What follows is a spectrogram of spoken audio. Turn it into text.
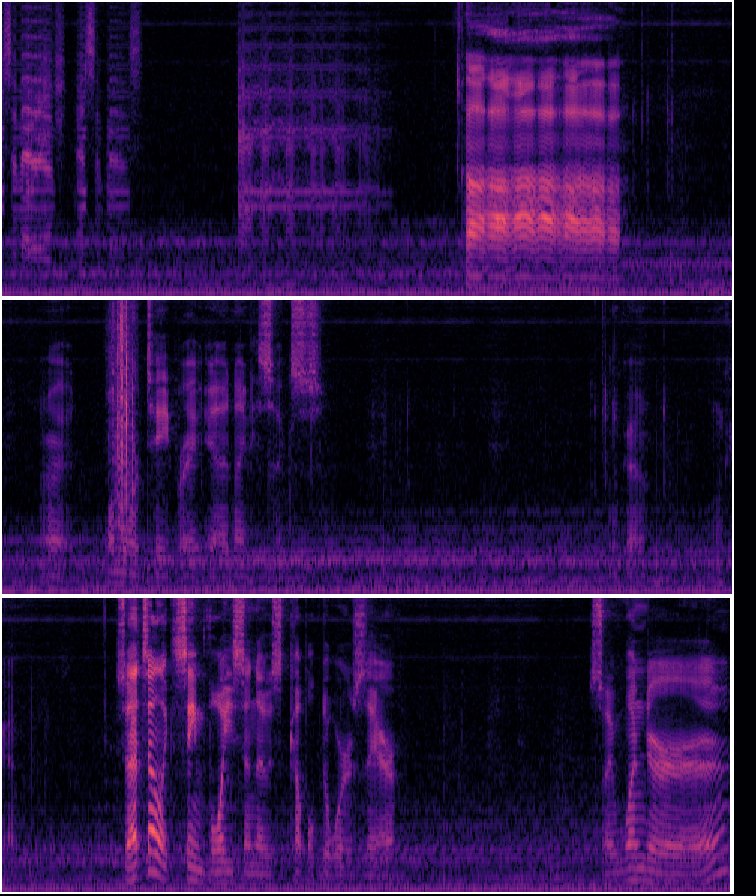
Suppose. Ha ha ha ha ha ha ha. Alright. One more tape, right? Yeah, 96. Okay. Okay. So that sounded like the same voice in those couple doors there. So I wonder...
